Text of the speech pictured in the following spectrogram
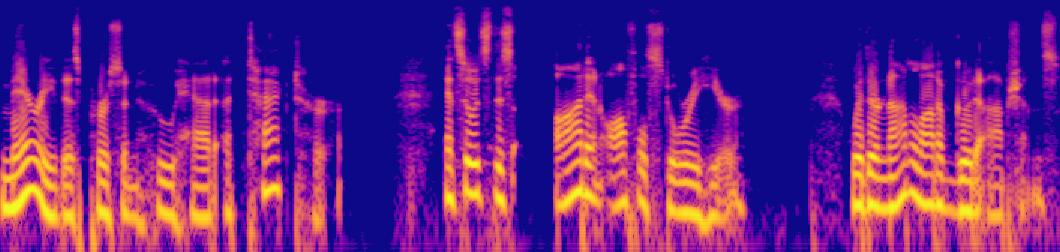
marry this person who had attacked her and so it's this odd and awful story here where there are not a lot of good options,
